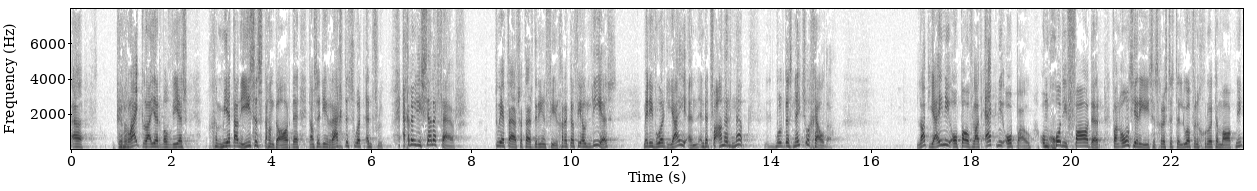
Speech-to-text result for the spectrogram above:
'n great leier wil wees, gemeet aan Jesus standaarde, dan is dit die regte soort invloed. Ek gaan nou dieselfde vers, twee verse, vers 3 en 4, gaan ek nou vir jou lees met die woord jy in en dit verander niks. Dit is net so geldig. Laat jy nie ophou of laat ek nie ophou om God die Vader van ons Here Jesus Christus te loof en groot te maak nie.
